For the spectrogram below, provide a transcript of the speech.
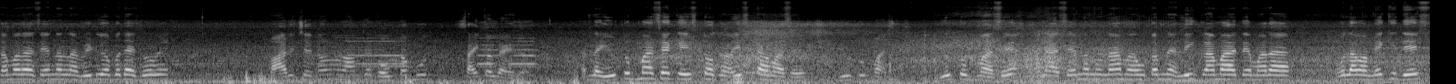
તમારા ચેનલના વીડિયો બધા જોવે. મારી ચેનલનું નામ છે ગૌતમ બુદ્ધ સાયકલ રાઇડર. એટલે યુટ્યુબમાં છે કે ઇન્સ્ટો ઇન્સ્ટામાં છે? યુટ્યુબમાં છે. યુટ્યુબમાં છે. અને આ ચેનલનું નામ હું તમને લિંક આમાં તે મારા ઓલામાં મેકી દઈશ.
